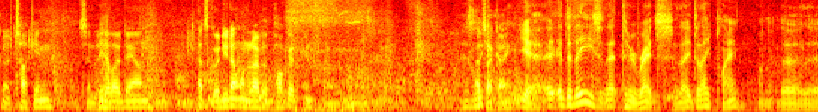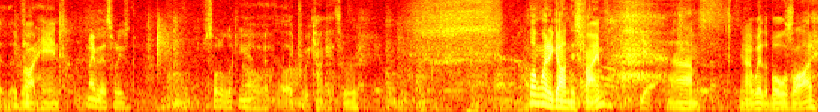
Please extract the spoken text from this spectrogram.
Going to tuck in, send the Yeah. yellow down. That's good. You don't want it over the pocket. In, Is That's Luke- okay. Yeah. uh, Do these that two reds? Are they do they plan on the the, the, the If you- right hand? maybe that's what he's sort of looking at. Oh, But oh, he probably can't get through. Long way to go in this frame. yeah. Um, you know where the balls lie.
